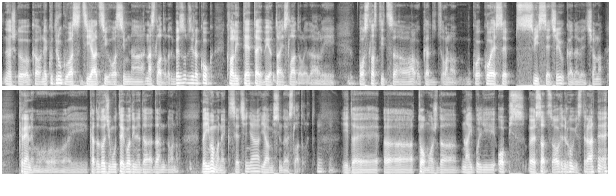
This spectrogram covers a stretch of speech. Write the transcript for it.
znaš, kao neku drugu asocijaciju osim na, na sladoled. Bez obzira kog kvaliteta je bio taj sladoled, ali poslastica, kad, ono, ko, koje se svi sećaju kada već, ono, krenemo, ovaj, kada dođemo u te godine da, da, ono, da imamo neke sećanja, ja mislim da je sladoled. Mm -hmm. I da je uh, to možda najbolji opis. E sad, sa ove druge strane,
